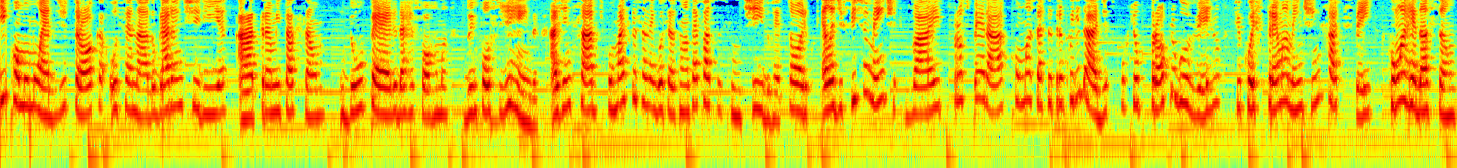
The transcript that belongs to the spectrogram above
E como moeda de troca, o Senado garantiria a tramitação do PL da reforma do imposto de renda. A gente sabe que por mais que essa negociação até faça sentido retórico, ela dificilmente vai prosperar com uma certa tranquilidade, isso porque o próprio governo ficou extremamente insatisfeito com a redação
